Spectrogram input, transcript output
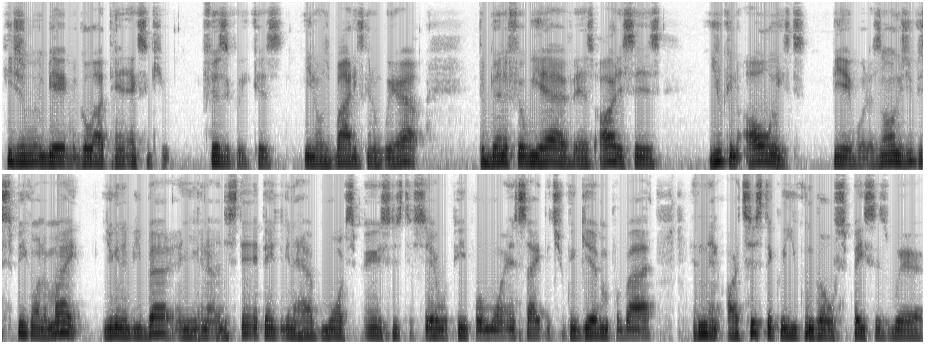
He just wouldn't be able to go out there and execute physically because you know his body's going to wear out. The benefit we have as artists is you can always be able, to, as long as you can speak on the mic, you're going to be better and you're going to understand things. You're going to have more experiences to share with people, more insight that you can give and provide. And then artistically, you can go spaces where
